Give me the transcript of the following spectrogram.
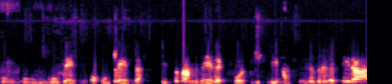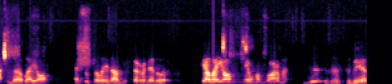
com, com, com 20 ou com 30 e toda a medida que for e não precisa de retirar da layoff a totalidade dos trabalhadores. Porque a layoff é uma forma de receber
